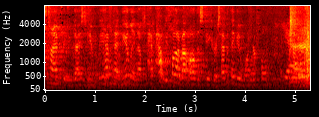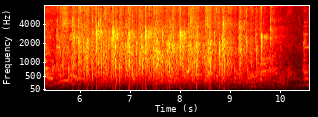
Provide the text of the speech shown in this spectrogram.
All right, now it's time for you guys to hear. We haven't had nearly enough. Have, have you thought about all the speakers? Haven't they been wonderful? Yeah. Really appreciate it. And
